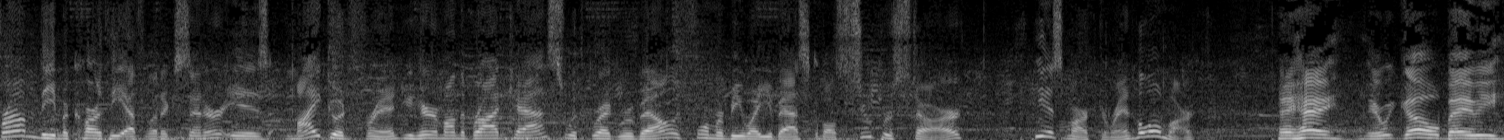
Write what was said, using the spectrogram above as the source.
from the McCarthy Athletic Center is my good friend. You hear him on the broadcast with Greg Wrubell, a former BYU basketball superstar. He is Mark Durrant. Hello, Mark. Hey, hey, here we go, baby.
